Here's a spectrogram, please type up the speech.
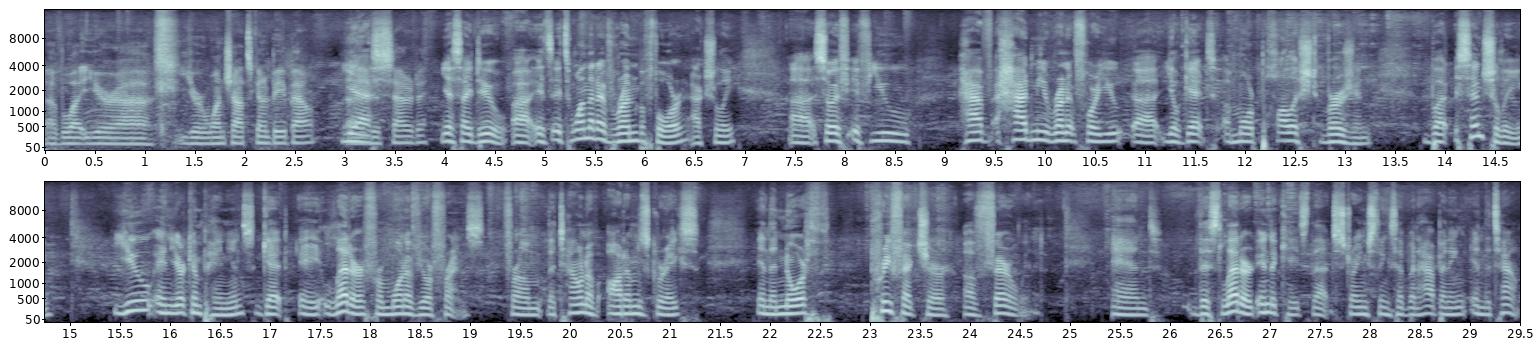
of what your uh, your one shot's going to be about. Uh, Yes. This Saturday. Yes, I do. Uh, it's it's one that I've run before, actually. Uh, so if if you have had me run it for you, uh, you'll get a more polished version. But essentially, you and your companions get a letter from one of your friends from the town of Autumn's Grace in the north prefecture of Fairwind. And this letter indicates that strange things have been happening in the town.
